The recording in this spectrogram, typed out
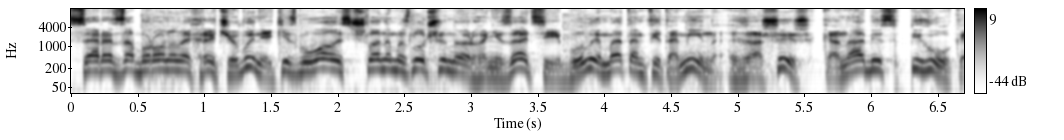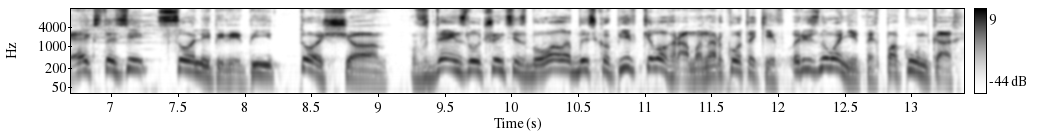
Серед заборонених речовин, які збувались членами злочинної організації, були метамфетамін, гашиш, канабіс, пігулки екстазі, солі PVP тощо. В день злочинці збували близько пів кілограма наркотиків у різноманітних пакунках,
